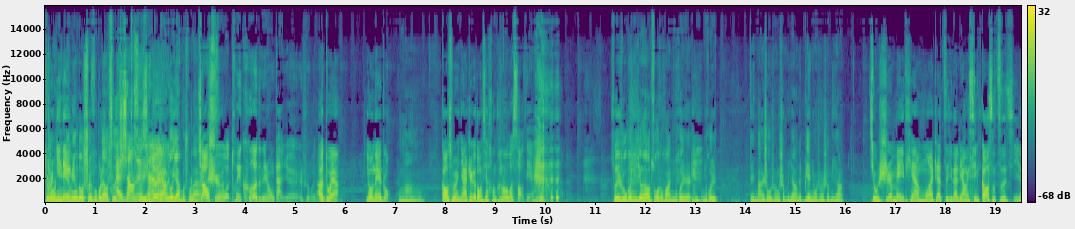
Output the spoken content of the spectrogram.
就是你明明都说服不了自己，哎像那所以演都演不出来。教是辅推课的那种感觉，是不是？啊，对，有那种，嗯，告诉人家这个东西很好。我嫂子也是，所以如果你硬要做的话，你会 你会得难受成什么样的，别扭成什么样？就是每天摸着自己的良心，告诉自己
